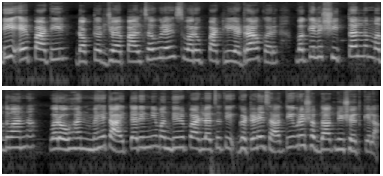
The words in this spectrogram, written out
D A Patil doctor Jaypal Chougule Swaroop Patil Yadravkar वकील शीतल मदवान व रोहन मेहता इत्यादींनी मंदिर पाडल्याचा ती घटनेचा तीव्र शब्दात निषेध केला.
